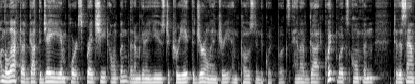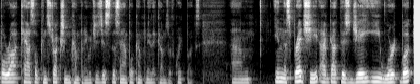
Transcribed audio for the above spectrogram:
On the left, I've got the JE Import spreadsheet open that I'm going to use to create the journal entry and post into QuickBooks. And I've got QuickBooks open to the Sample Rock Castle Construction Company, which is just the sample company that comes with QuickBooks. Um, in the spreadsheet, I've got this JE workbook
